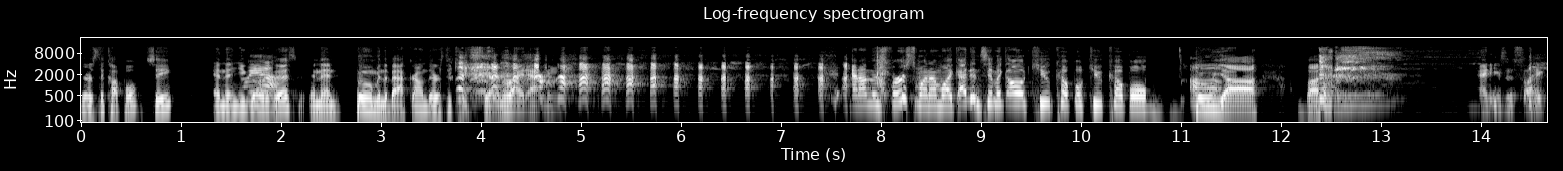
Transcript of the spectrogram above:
There's the couple see? And then you Oh, go yeah. to this and then boom in the background there's the kid staring right at me. And on this first one i'm like i didn't see i'm like oh cute couple cute couple Oh. booyah. But and he's just like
